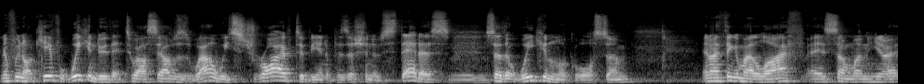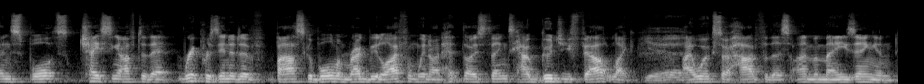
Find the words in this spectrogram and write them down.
And if we're not careful, we can do that to ourselves as well. We strive to be in a position of status mm. so that we can look awesome. And I think of my life as someone, you know, in sports, chasing after that representative basketball and rugby life, and when I'd hit those things, how good you felt. Like, Yeah. I worked so hard for this. I'm amazing. And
